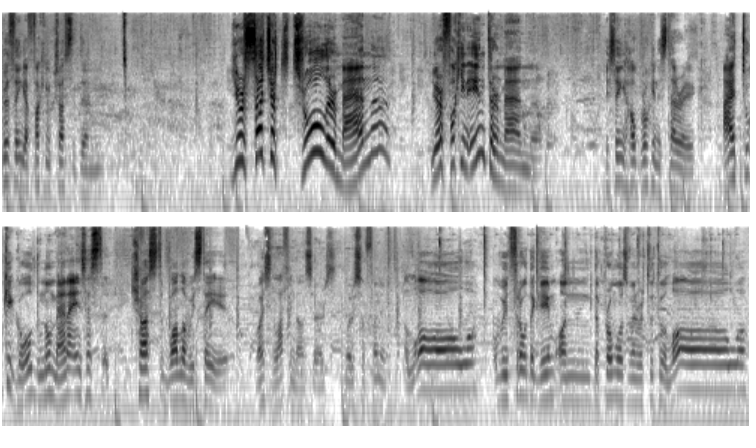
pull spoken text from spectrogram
Good thing I fucking trusted him. You're such a troller, man! You're a fucking inter, man! You're saying how broken is Tarek. I had 2k gold, no mana, just trust we stay. Why is he laughing downstairs? What is so funny? LOL! We throw the game on the promos when we're 2-2. LOL!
